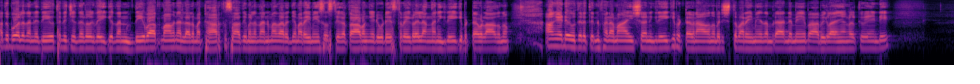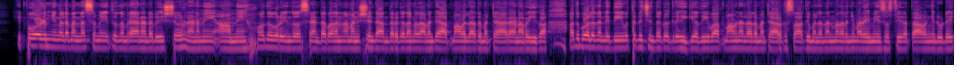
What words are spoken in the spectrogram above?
അതുപോലെ തന്നെ ദൈവത്തിന്റെ ചിന്തകൾ ഗ്രഹിക്കുന്ന ദൈവാത്മാവിനല്ലാതെ മറ്റാർക്ക് സാധ്യമല്ല നന്മ നിറഞ്ഞ മറിയമേ സ്വസ്തികർത്താവ് അങ്ങയുടെ സ്ത്രീകളിൽ അങ്ങ് അനുഗ്രഹിക്കപ്പെട്ടവളാകുന്നു. അങ്ങയുടെ ഉദരത്തിന് ഫലമായി ഈശോ അനുഗ്രഹിക്കപ്പെട്ടവനാകുന്നു. പരിശുദ്ധ മറിയമേ തമ്പുരാന്റെ മേ ഭാവികളായ ഞങ്ങൾക്ക് വേണ്ടി ഇപ്പോഴും ഞങ്ങളുടെ മരണസമയത്ത് തമ്പുരാനോട് അപേക്ഷകളാണമേ ആമേ. ഒന്ന് കുറയും ദിവസം രണ്ട് പതിനൊന്ന് മനുഷ്യന്റെ അന്തർഗതങ്ങൾ അവന്റെ ആത്മാവല്ലാതെ മറ്റാരാണ് അറിയുക. അതുപോലെ തന്നെ ദൈവത്തിന്റെ ചിന്തകൾ ഗ്രഹിക്കുക. ദൈവാത്മാവിനല്ലാതെ മറ്റാർക്ക് സാധ്യമല്ല. നന്മ നിറഞ്ഞു മറിയമേ സ്വസ്തി കർത്താവങ്ങളുടെ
